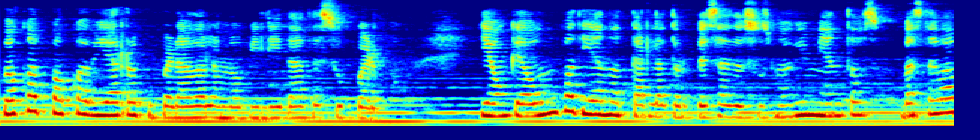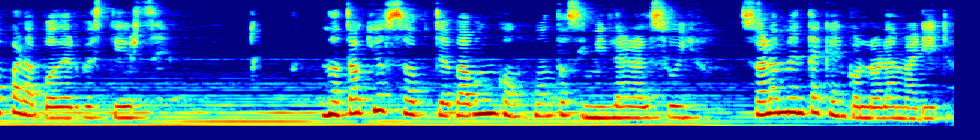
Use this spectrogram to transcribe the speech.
Poco a poco había recuperado la movilidad de su cuerpo, y aunque aún podía notar la torpeza de sus movimientos, bastaba para poder vestirse. Notó que Usopp llevaba un conjunto similar al suyo, solamente que en color amarillo.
